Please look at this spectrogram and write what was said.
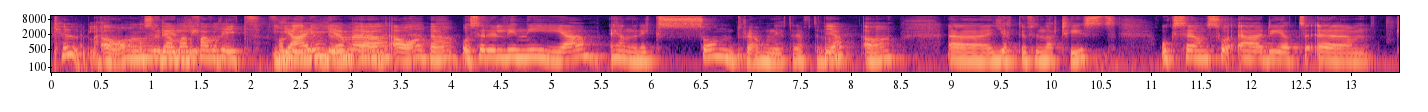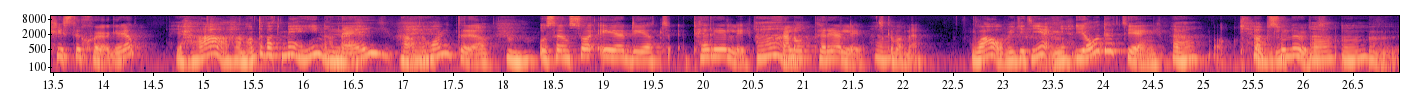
Kul! Ja, och så mm, gammal det favorit från Jajamän, ja. ja. Och så är det Linnea Henriksson, tror jag hon heter efternamn. Ja. Ja. Uh, jättefin artist. Och sen så är det um, Christer Sjögren. Jaha, han har inte varit med innan? Nej, han Nej. har inte det. Mm. Och sen så är det Perelli, ah. Charlotte Perelli ska vara med. Wow, vilket gäng! Ja, det är ett gäng. Ja. Absolut. Ja. Mm.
